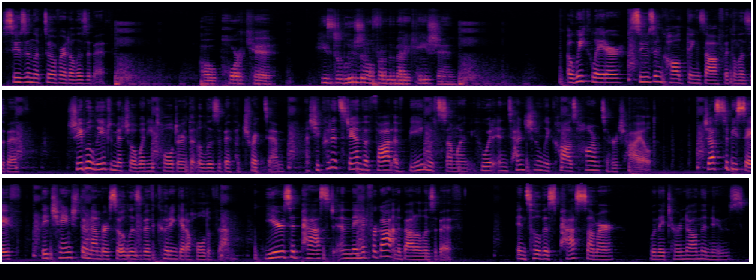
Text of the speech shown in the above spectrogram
Susan looked over at Elizabeth. Oh, poor kid. He's delusional from the medication. A week later, Susan called things off with Elizabeth. She believed Mitchell when he told her that Elizabeth had tricked him, and she couldn't stand the thought of being with someone who would intentionally cause harm to her child. Just to be safe, they changed their number so Elizabeth couldn't get a hold of them. Years had passed and they had forgotten about Elizabeth. Until this past summer, when they turned on the news.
